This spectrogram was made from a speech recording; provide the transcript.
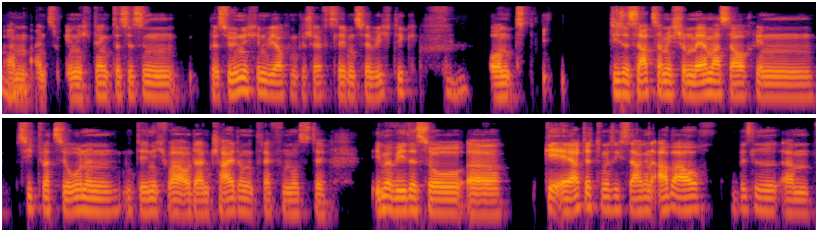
ähm, mhm. einzugehen. Ich denke, das ist im persönlichen wie auch im Geschäftsleben sehr wichtig. Mhm. Und dieser Satz hat mich schon mehrmals auch in Situationen, in denen ich war oder Entscheidungen treffen musste, immer wieder so äh, geerdet, muss ich sagen, aber auch ein bisschen ähm,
